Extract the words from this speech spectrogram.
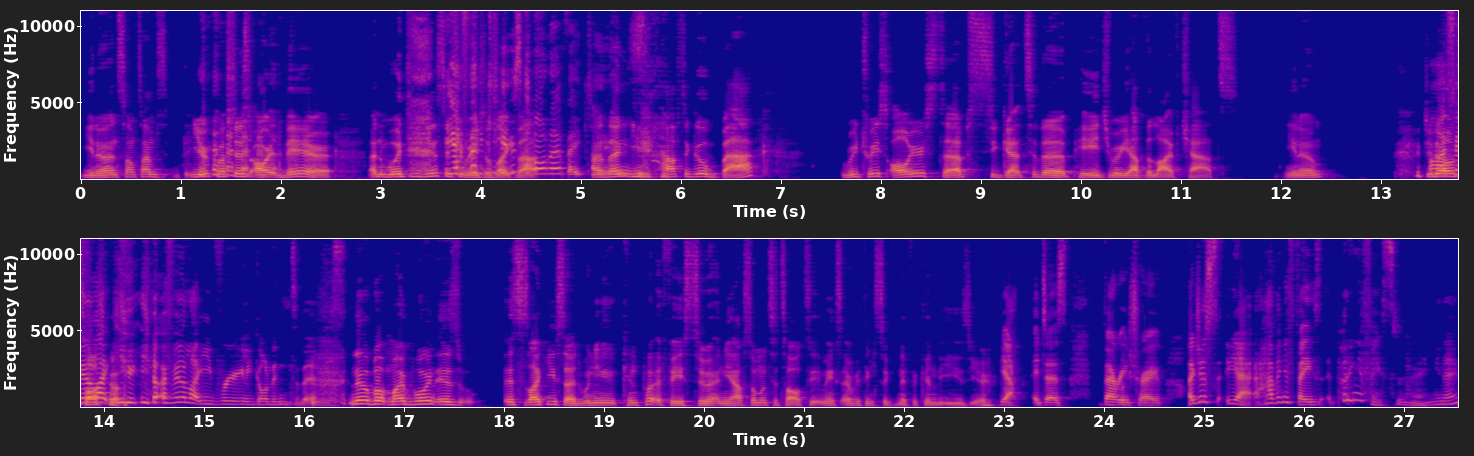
you know, and sometimes your questions aren't there. And what do you do in situations like that? And then you have to go back, retrace all your steps to get to the page where you have the live chats. You know? do you oh, know Oh, I what I'm feel like talking you. I feel like you've really gone into this. No, but my point is it's like you said, when you can put a face to it and you have someone to talk to, it makes everything significantly easier. Yeah, it does. Very true. I just, yeah, having a face, putting a face to the name, you know,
